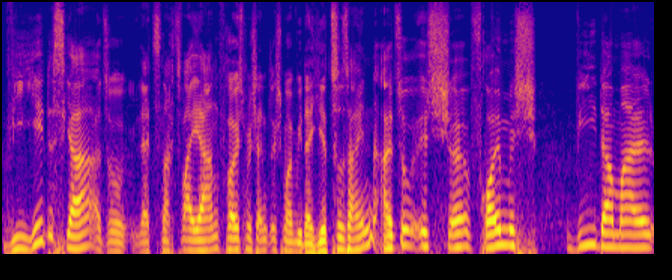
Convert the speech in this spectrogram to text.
Wie jedes Jahr, also jetzt nach zwei Jahren freue ich mich endlich mal wieder hier zu sein. Also ich äh, freue mich wieder mal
